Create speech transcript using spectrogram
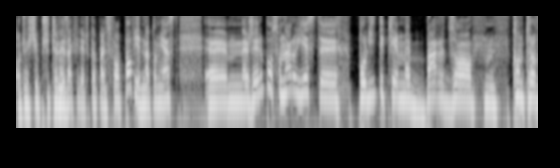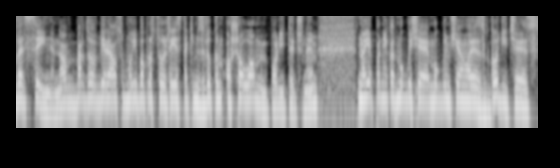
Oczywiście przyczyny za chwileczkę Państwu opowiem, natomiast Jair Bolsonaro jest politykiem bardzo hmm, kontrowersyjnym. No, bardzo wiele osób mówi po prostu, że jest takim zwykłym oszołomem politycznym. No ja poniekąd mógłby się, mógłbym się e, zgodzić e, z,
